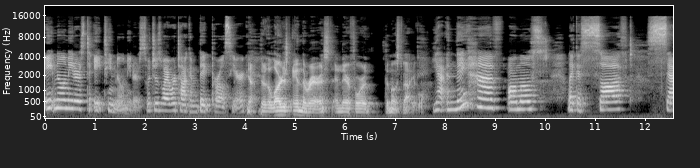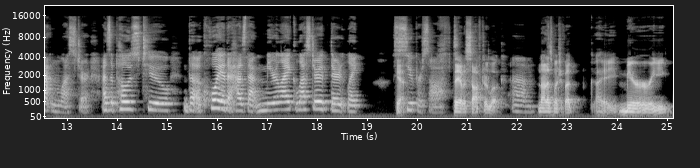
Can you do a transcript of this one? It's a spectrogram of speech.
eight millimeters to eighteen millimeters, which is why we're talking big pearls here. Yeah, they're the largest and the rarest, and therefore the most valuable. Yeah, and they have almost like a soft satin luster, as opposed to the Akoya that has that mirror-like luster. They're like Yeah. super soft. They have a softer look, um, not as much of a a mirrory,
